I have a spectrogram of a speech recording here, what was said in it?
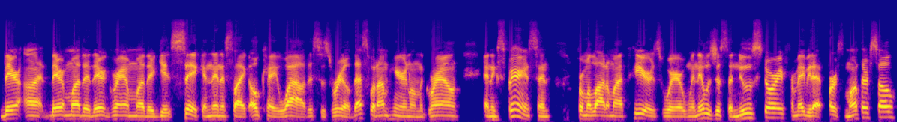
their aunt, their mother, their grandmother get sick. And then it's like, okay, wow, this is real. That's what I'm hearing on the ground and experiencing from a lot of my peers, where when it was just a news story for maybe that first month or so,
